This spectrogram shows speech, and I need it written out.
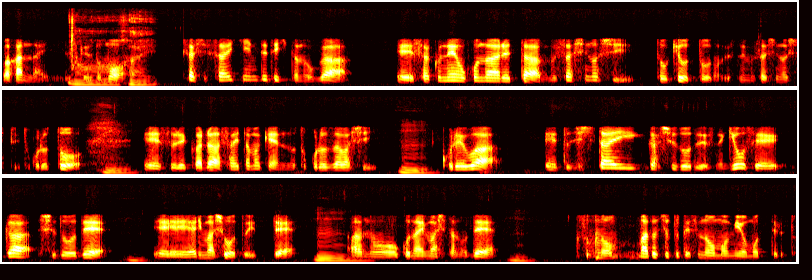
分かんないんですけれども、はい、しかし最近出てきたのが、えー、昨年行われた武蔵野市東京都のですね武蔵野市というところと、うん、えー、それから埼玉県の所沢市、うん、これは、えーと、自治体が主導でですね行政が主導で、えー、やりましょうと言って、うん、あの行いましたので、うん、そのまたちょっと別の重みを持っていると、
